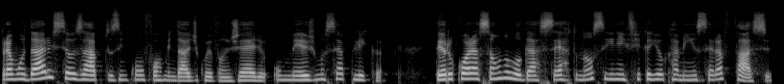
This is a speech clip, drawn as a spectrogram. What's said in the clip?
Para mudar os seus hábitos em conformidade com o Evangelho, o mesmo se aplica. Ter o coração no lugar certo não significa que o caminho será fácil.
